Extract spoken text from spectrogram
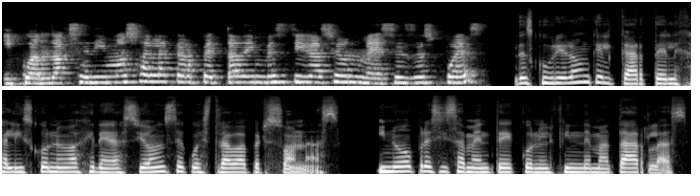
y cuando accedimos a la carpeta de investigación meses después, descubrieron que el cártel Jalisco Nueva Generación secuestraba personas, y no precisamente con el fin de matarlas,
